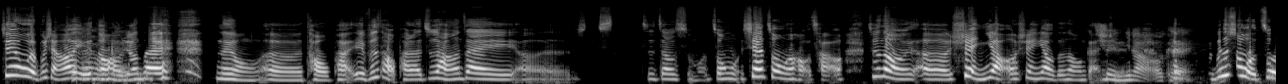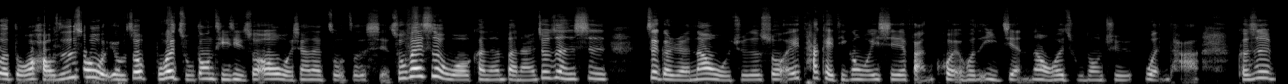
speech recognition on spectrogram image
就是我也不想要有一种好像在那种呃讨牌，也不是讨牌了，就是好像在呃。这叫什么中文？现在中文好差哦，就是那种呃炫耀、哦炫耀的那种感觉。炫耀，OK。不是说我做的多好，只是说我有时候不会主动提起说哦，我现在在做这些，除非是我可能本来就认识这个人，那我觉得说，诶，他可以提供我一些反馈或者意见，那我会主动去问他。可是，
